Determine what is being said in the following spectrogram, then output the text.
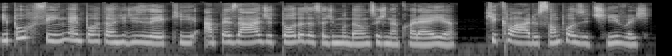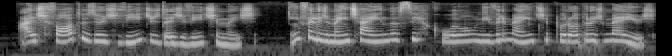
E por fim, é importante dizer que, apesar de todas essas mudanças na Coreia, que claro são positivas, as fotos e os vídeos das vítimas, infelizmente, ainda circulam livremente por outros meios,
